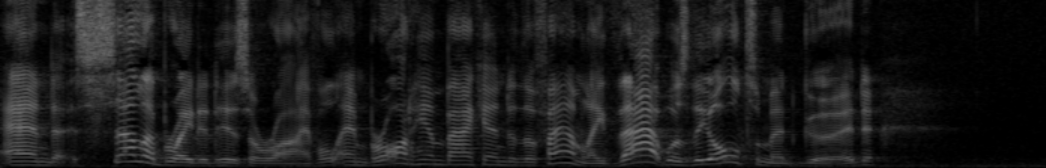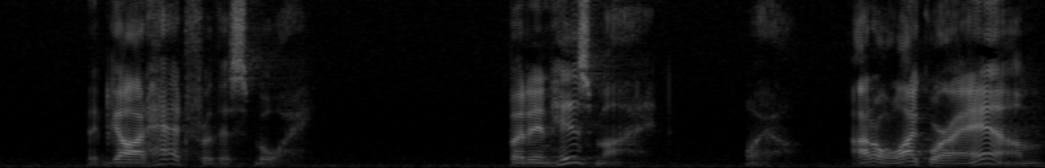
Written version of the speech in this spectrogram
and celebrated his arrival and brought him back into the family. That was the ultimate good that God had for this boy. But in his mind, I don't like where I am.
